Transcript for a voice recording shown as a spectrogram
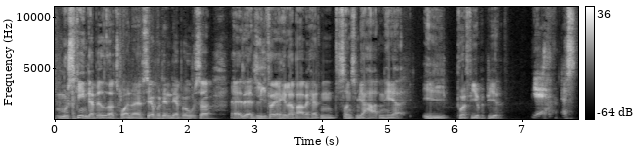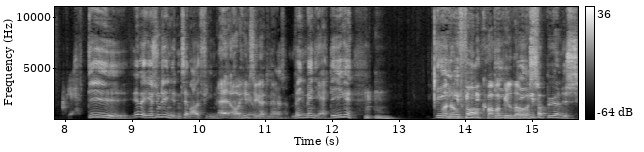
måske endda bedre, tror jeg. Når jeg ser på den der bog, så er det lige før jeg hellere bare vil have den, sådan som jeg har den her, i, på A4-papir. Ja, altså, ja, det, jeg, ved, jeg synes egentlig, den ser meget fin ud. Ja, og helt sikkert. Men, men, men ja, det er ikke... Det er Og ikke for, fine det, er, coverbilleder det er ikke også. for bøgernes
